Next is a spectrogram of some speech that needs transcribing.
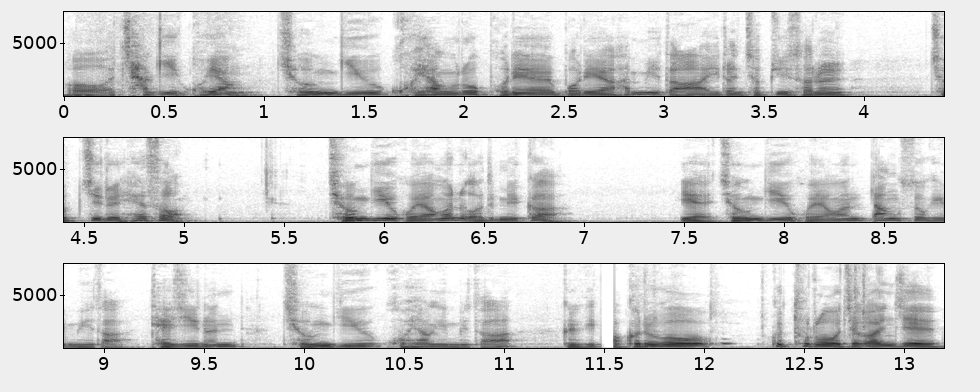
어, 자기 고향 전기의 고향으로 보내버려야 합니다. 이런 접지선을 접지를 해서 전기의 고향은 어디입니까? 예, 전기의 고향은 땅 속입니다. 대지는 전기의 고향입니다. 그렇기- 그리고 끝으로 제가 이제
